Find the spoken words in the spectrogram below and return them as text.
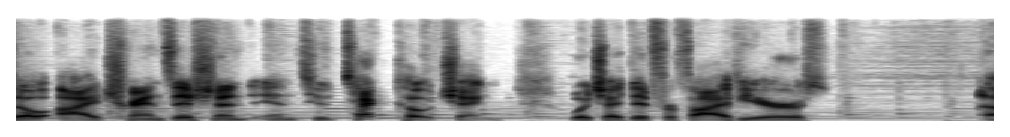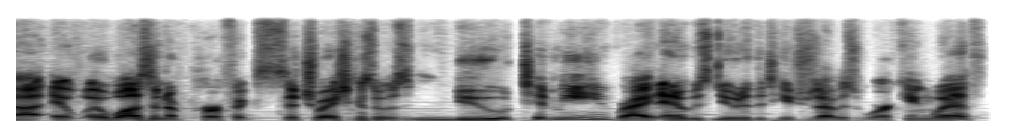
So I transitioned into tech coaching, which I did for five years. Uh, it, it, wasn't a perfect situation because it was new to me, right? And it was new to the teachers I was working with,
